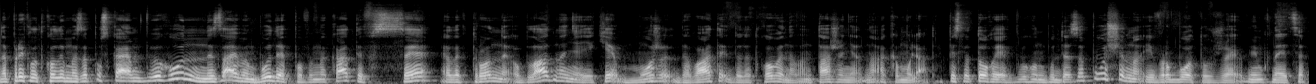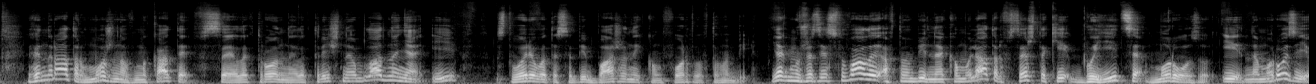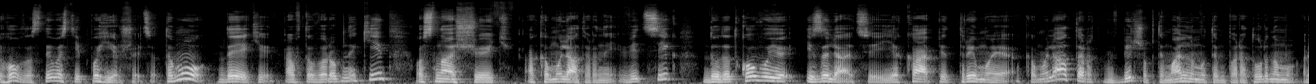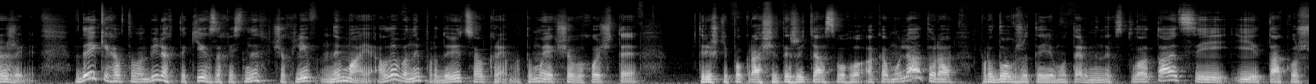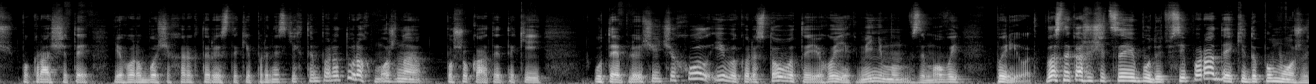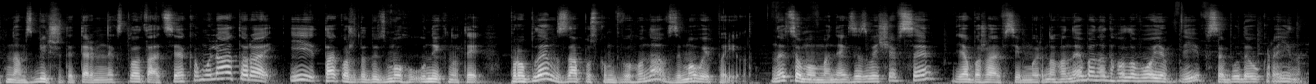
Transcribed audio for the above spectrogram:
Наприклад, коли ми запускаємо двигун, незайвим буде повимикати все електронне обладнання, яке може давати додаткове навантаження на акумулятор. Після того, як двигун буде запущено і в роботу вже вімкнеться генератор, можна вмикати все електронне електричне обладнання і створювати собі бажаний комфорт в автомобілі. Як ми вже з'ясували, автомобільний акумулятор все ж таки боїться морозу, і на морозі його властивості погіршуються. Тому деякі автовиробники оснащують акумуляторний відсік додатковою ізоляцією, яка підтримує акумулятор в більш оптимальному температурному режимі. В деяких автомобілях таких захисних чохлів немає, але вони продаються окремо. Тому, якщо ви хочете трішки покращити життя свого акумулятора, продовжити йому термін експлуатації і також покращити його робочі характеристики при низьких температурах, можна пошукати такий утеплюючий чохол і використовувати його як мінімум в зимовий період. Власне кажучи, це і будуть всі поради, які допоможуть нам збільшити термін експлуатації акумулятора, і також дадуть змогу уникнути проблем з запуском двигуна в зимовий період. На цьому в мене, як зазвичай, все. Я бажаю всім мирного неба над головою, і все буде Україна!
